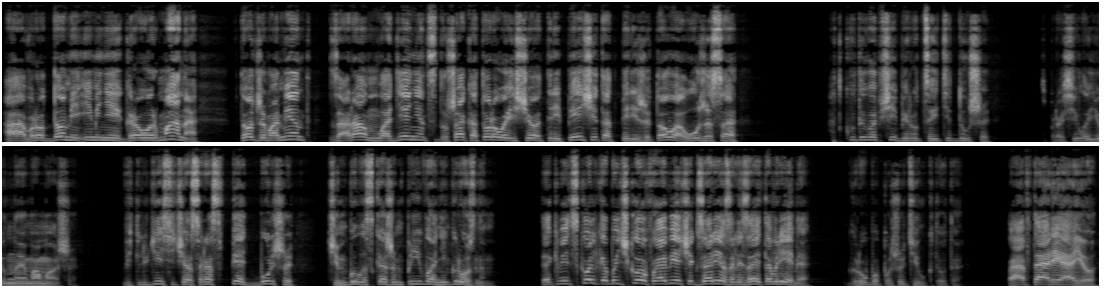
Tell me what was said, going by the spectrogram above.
а в роддоме имени Грауэрмана в тот же момент заорал младенец, душа которого еще трепещет от пережитого ужаса. «Откуда вообще берутся эти души?» — спросила юная мамаша. «Ведь людей сейчас раз в пять больше, чем было, скажем, при Иване Грозном». «Так ведь сколько бычков и овечек зарезали за это время?» — грубо пошутил кто-то. «Повторяю,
